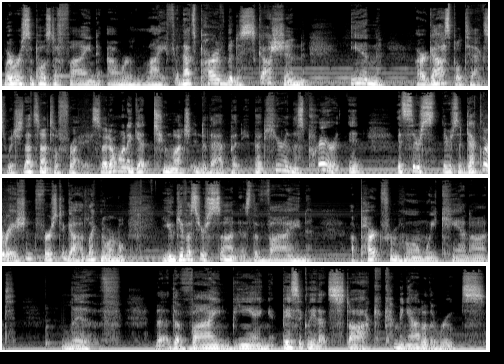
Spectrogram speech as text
where we're supposed to find our life. And that's part of the discussion in our gospel text, which that's not till Friday. So I don't want to get too much into that, but but here in this prayer, it it's there's there's a declaration first to God like normal. You give us your son as the vine apart from whom we cannot live the, the vine being basically that stalk coming out of the roots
